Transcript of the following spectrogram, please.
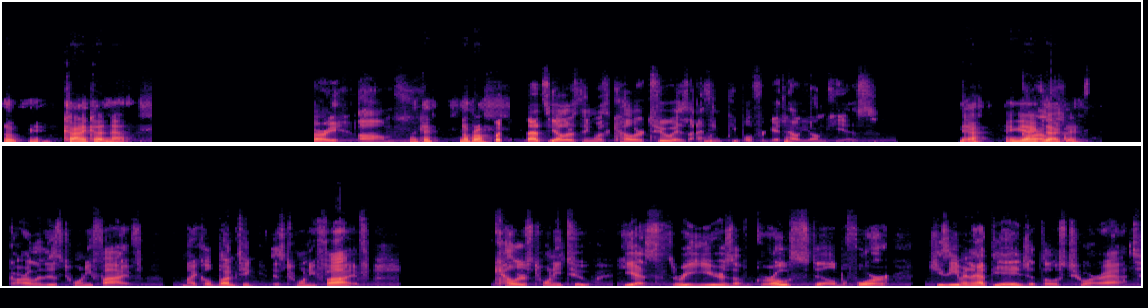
Oh, kind of cutting out. Sorry. Um. Okay, no problem. But that's the other thing with Keller too is I think people forget how young he is. Yeah. Yeah. Exactly. Garland is 25. Michael Bunting is 25. Keller's 22. He has three years of growth still before he's even at the age that those two are at.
